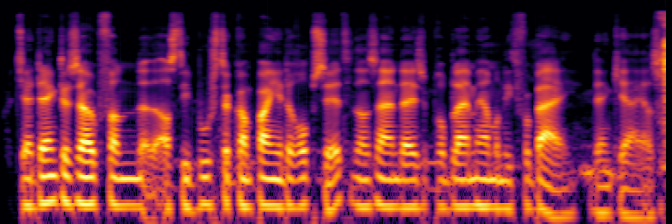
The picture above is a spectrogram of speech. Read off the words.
Want jij denkt dus ook van, als die boostercampagne erop zit, dan zijn deze problemen helemaal niet voorbij, denk jij? Als ik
